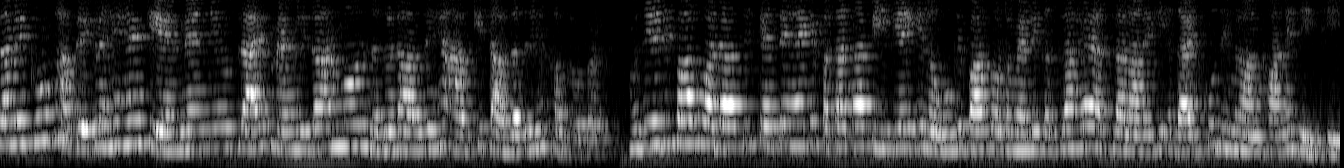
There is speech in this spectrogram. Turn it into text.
वालेकुम आप देख रहे हैं के एन एन न्यूज़ लाइव मैं हरिदा अनमोल, नज़र डालते हैं आज की ताज़ा तरीन खबरों पर। वज़ीर दिफा ख्वाजा आसिफ कहते हैं कि पता था पीटीआई के लोगों के पास ऑटोमेटिक असला है, असला लाने की हिदायत खुद इमरान खान ने दी थी।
